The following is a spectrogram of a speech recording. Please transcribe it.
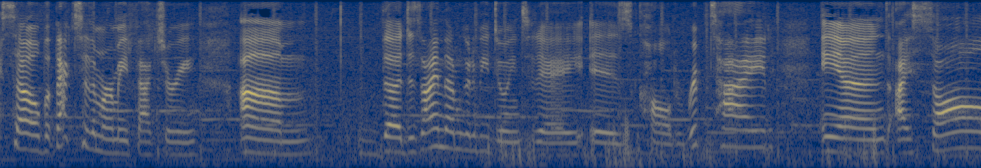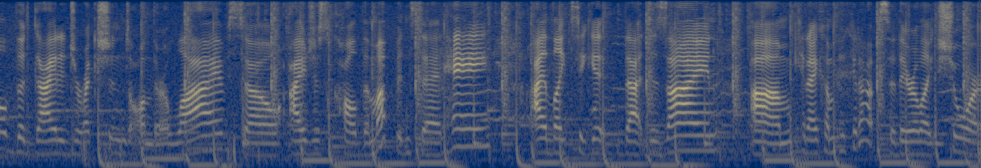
So, but back to the Mermaid Factory. Um, the design that I'm going to be doing today is called Riptide and I saw the guided directions on their live so I just called them up and said hey I'd like to get that design. Um, can I come pick it up? So they were like sure.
